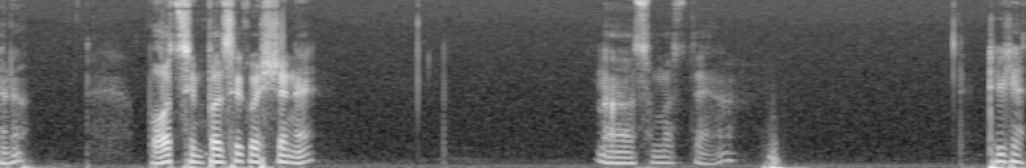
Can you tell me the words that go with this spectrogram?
है ना? बहुत सिंपल से क्वेश्चन है। आ, समझते हैं ठीक है।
